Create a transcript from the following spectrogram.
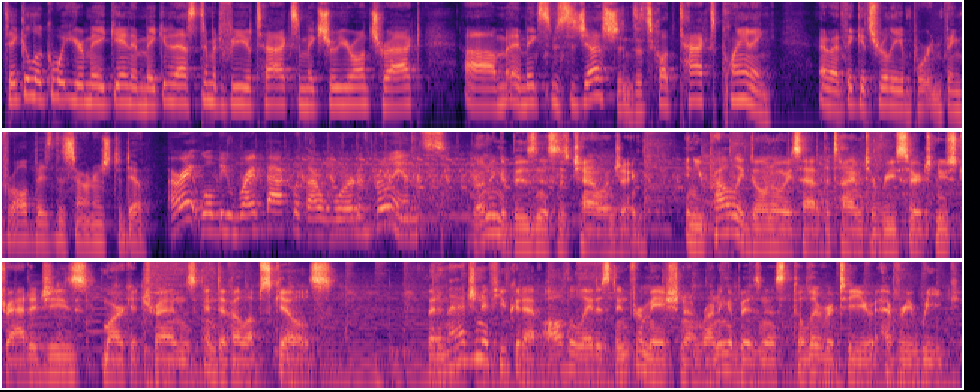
Take a look at what you're making and make an estimate for your tax and make sure you're on track um, and make some suggestions. It's called tax planning, and I think it's a really important thing for all business owners to do. All right, we'll be right back with our word of brilliance. Running a business is challenging, and you probably don't always have the time to research new strategies, market trends, and develop skills. But imagine if you could have all the latest information on running a business delivered to you every week.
